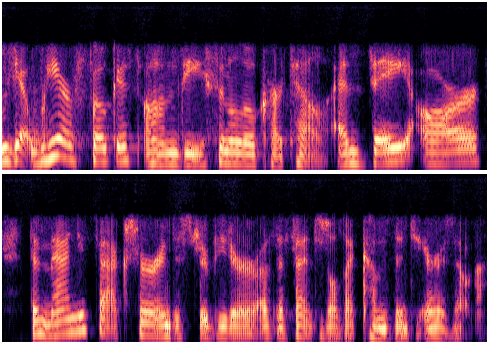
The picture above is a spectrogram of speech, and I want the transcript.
yeah, we are focused on the Sinaloa cartel, and they are the manufacturer and distributor of the fentanyl that comes into Arizona.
